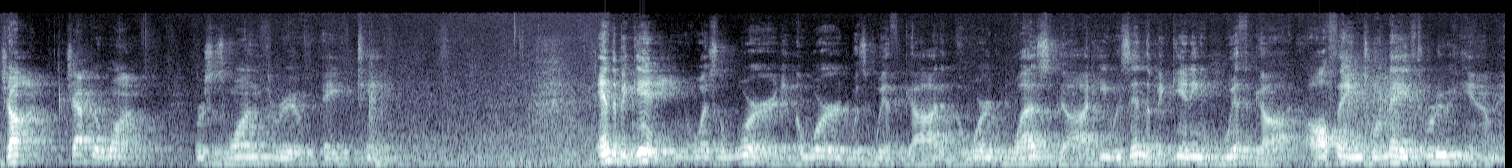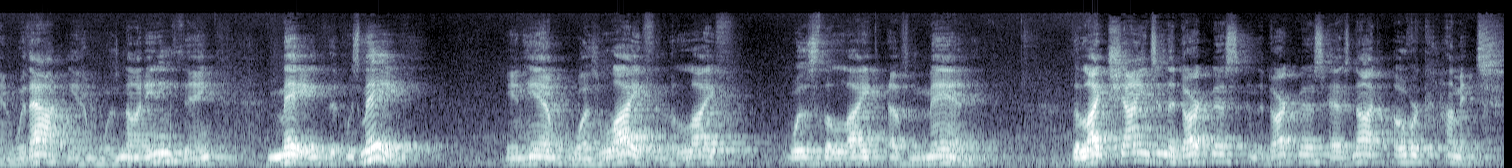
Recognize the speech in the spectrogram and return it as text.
John chapter 1, verses 1 through 18. In the beginning was the Word, and the Word was with God, and the Word was God. He was in the beginning with God. All things were made through him, and without him was not anything made that was made. In him was life, and the life was the light of men. The light shines in the darkness, and the darkness has not overcome it.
